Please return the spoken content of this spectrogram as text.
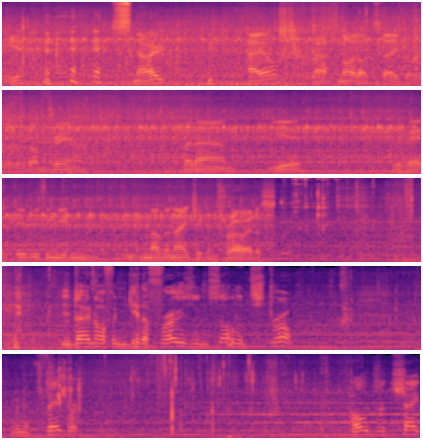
here. Snow, hail. Last night I'd say, got a little bit on the ground. But um, yeah, we've had everything you can, Mother Nature can throw at us. You don't often get a frozen solid strop when it's fabric. Holds its shape.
